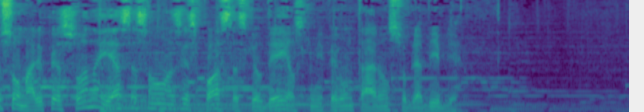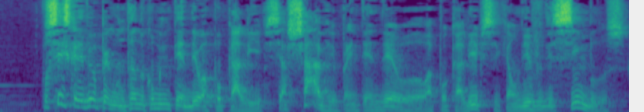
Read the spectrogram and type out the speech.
Eu sou Mário Persona e essas são as respostas que eu dei aos que me perguntaram sobre a Bíblia. Você escreveu perguntando como entender o Apocalipse. A chave para entender o Apocalipse, que é um livro de símbolos,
